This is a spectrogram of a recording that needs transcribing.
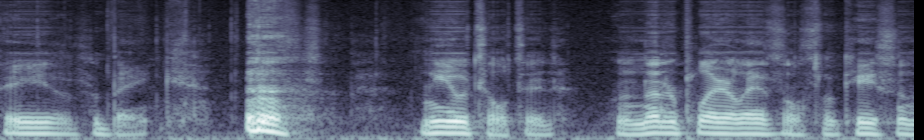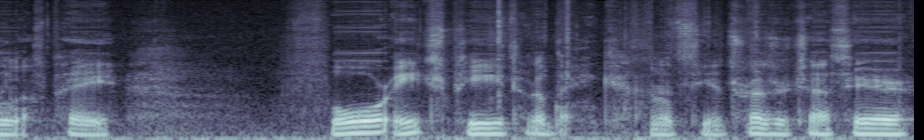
Pay the bank. Neo tilted. When another player lands on this location, they must pay 4 HP to the bank. Let's see a treasure chest here.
